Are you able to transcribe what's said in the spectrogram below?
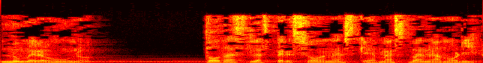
Número 1. Todas las personas que amas van a morir.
